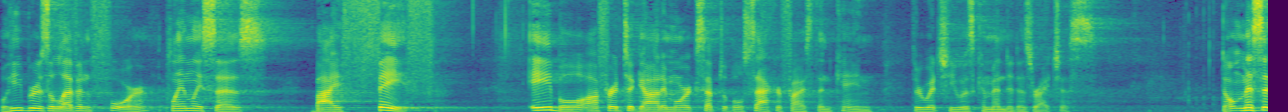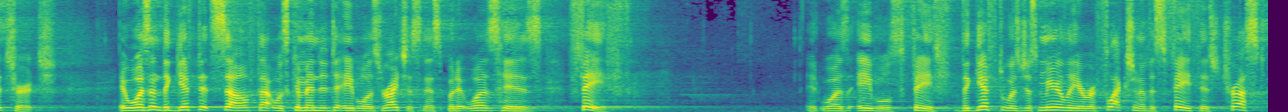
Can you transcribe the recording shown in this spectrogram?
Well, Hebrews 11:4 plainly says, "By faith Abel offered to God a more acceptable sacrifice than Cain, through which he was commended as righteous." Don't miss it, church. It wasn't the gift itself that was commended to Abel as righteousness, but it was his faith. It was Abel's faith. The gift was just merely a reflection of his faith, his trust,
